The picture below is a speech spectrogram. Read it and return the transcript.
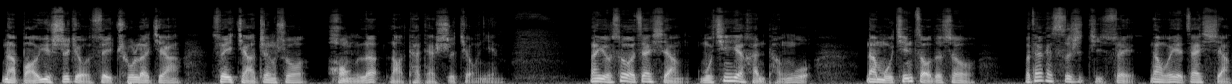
那宝玉十九岁出了家，所以贾政说哄了老太太十九年。那有时候我在想，母亲也很疼我。那母亲走的时候，我大概四十几岁，那我也在想，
